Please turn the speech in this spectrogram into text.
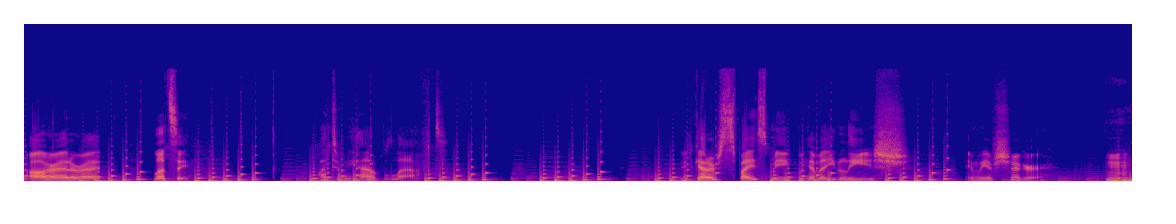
Alright, alright. Let's see. What do we have left? We've got our spice meat, we have a leash, and we have sugar. Mm-hmm.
